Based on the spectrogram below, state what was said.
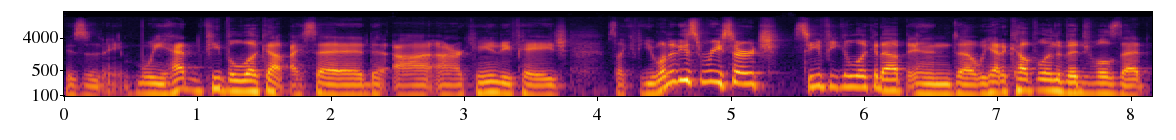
is his name. We had people look up. I said uh, on our community page, it's like if you want to do some research, see if you can look it up. And uh, we had a couple individuals that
